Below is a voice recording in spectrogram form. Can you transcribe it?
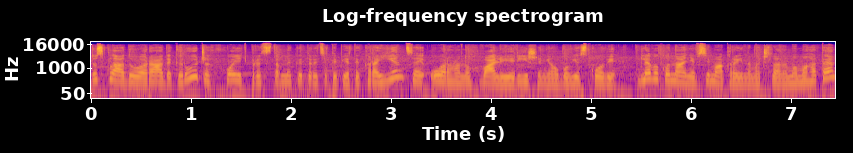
До складу ради керуючих входять представники 35 країн. Цей орган ухвалює рішення обов'язкові для виконання всіма країнами-членами МАГАТЕ.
